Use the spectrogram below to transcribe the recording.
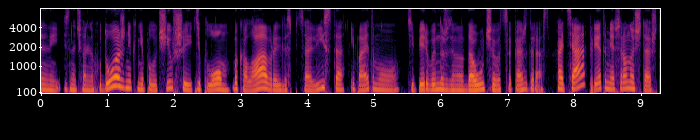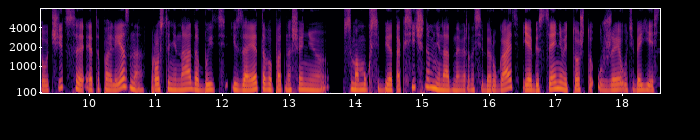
профессиональный изначально художник, не получивший диплом бакалавра или специалиста, и поэтому теперь вынуждена доучиваться каждый раз. Хотя при этом я все равно считаю, что учиться это полезно, просто не надо быть из-за этого по отношению самому к себе токсичным, не надо, наверное, себя ругать и обесценивать то, что уже у тебя есть.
